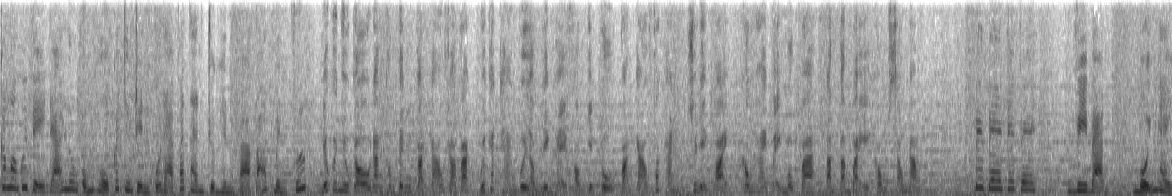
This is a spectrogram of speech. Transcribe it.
Cảm ơn quý vị đã luôn ủng hộ các chương trình của Đài Phát thanh truyền hình và báo Bình Phước. Nếu có nhu cầu đăng thông tin quảng cáo ra vặt, quý khách hàng vui lòng liên hệ phòng dịch vụ quảng cáo phát hành số điện thoại 02713 887065. BBTV, vì bạn, mỗi ngày.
